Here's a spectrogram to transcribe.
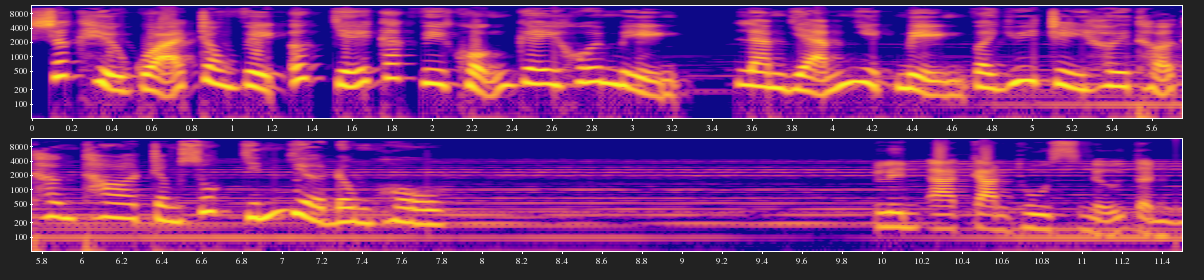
rất hiệu quả trong việc ức chế các vi khuẩn gây hôi miệng, làm giảm nhiệt miệng và duy trì hơi thở thơm tho trong suốt 9 giờ đồng hồ. Clean Acanthus nữ tình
